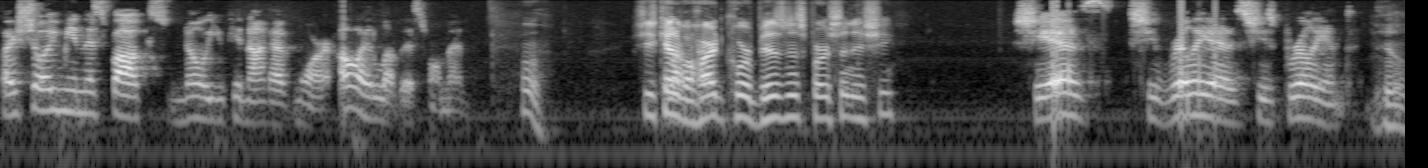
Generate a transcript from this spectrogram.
by showing me in this box. No, you cannot have more. Oh, I love this woman. Huh. She's kind of a her. hardcore business person, is she? She is. She really is. She's brilliant. Yeah,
